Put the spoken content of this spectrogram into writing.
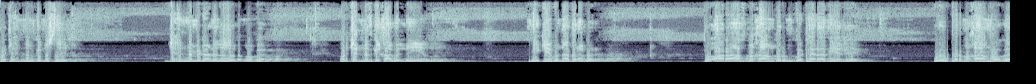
وہ جہنم کے مستحق۔ جہنم میں ڈالے تو ظلم ہوگا اور جنت کے قابل نہیں ہے۔ وہ نیکیاں گناہ برابر تو آراف مقام پر ان کو ٹھہرا دیا جائے۔ گا وہ اوپر مقام ہوگا۔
